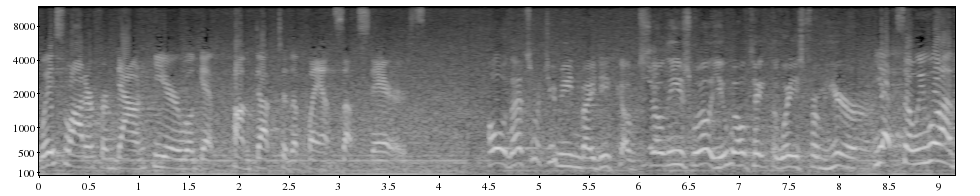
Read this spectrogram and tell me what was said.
wastewater from down here. will get pumped up to the plants upstairs. Oh, that's what you mean by decoupled. So these will, you will take the waste from here. Yep. So we will have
